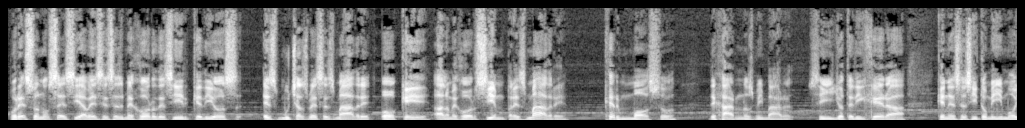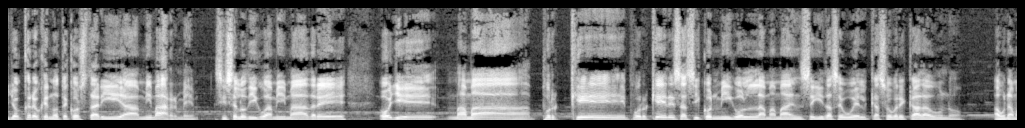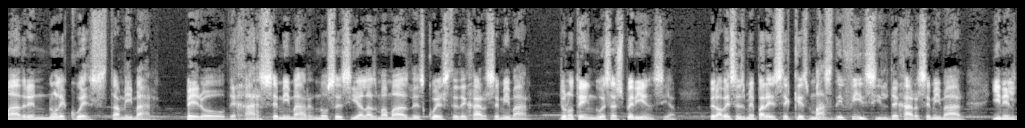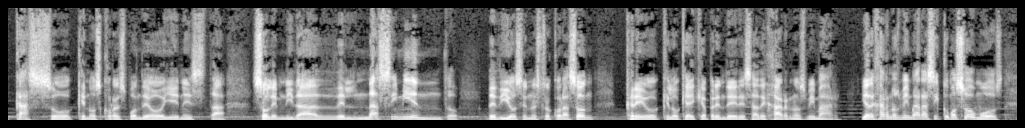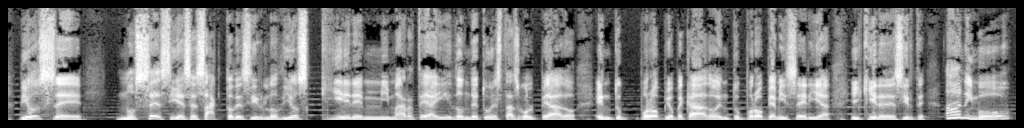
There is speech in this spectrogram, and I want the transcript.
Por eso no sé si a veces es mejor decir que Dios es muchas veces madre o que a lo mejor siempre es madre. Qué hermoso dejarnos mimar. Si yo te dijera que necesito mimo, yo creo que no te costaría mimarme. Si se lo digo a mi madre, oye, mamá, ¿por qué, por qué eres así conmigo? La mamá enseguida se vuelca sobre cada uno. A una madre no le cuesta mimar, pero dejarse mimar, no sé si a las mamás les cueste dejarse mimar. Yo no tengo esa experiencia, pero a veces me parece que es más difícil dejarse mimar. Y en el caso que nos corresponde hoy, en esta solemnidad del nacimiento de Dios en nuestro corazón, creo que lo que hay que aprender es a dejarnos mimar. Y a dejarnos mimar así como somos. Dios eh, no sé si es exacto decirlo, Dios quiere mimarte ahí donde tú estás golpeado, en tu propio pecado, en tu propia miseria, y quiere decirte, ánimo,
